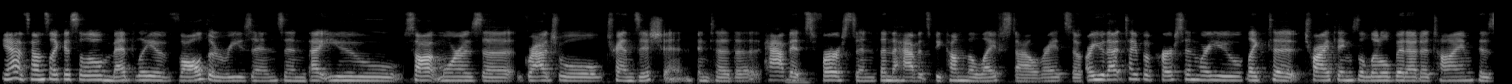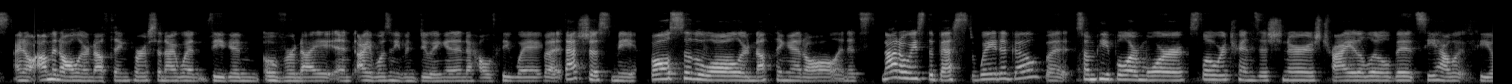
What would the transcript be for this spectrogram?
Yeah, it sounds like it's a little medley of all the reasons, and that you saw it more as a gradual transition into the habits mm. first, and then the habits become the lifestyle, right? So, are you that type of person where you like to try things a little bit at a time? Because I know I'm an all or nothing person. I went vegan overnight and I wasn't even doing it in a healthy way, but that's just me. Balls to the wall or nothing at all. And it's not always the best way to go, but some people are more slower transitioners, try it a little bit, see how it feels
